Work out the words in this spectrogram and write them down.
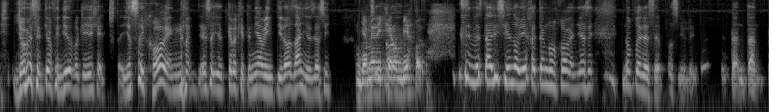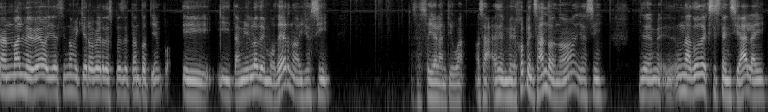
Yo me sentí ofendido porque dije, yo soy joven, ¿no? Eso yo creo que tenía 22 años y así Ya me dijeron viejo. Me está diciendo viejo, tengo un joven, ya sé, no puede ser posible. Tan, tan, tan mal me veo y así no me quiero ver después de tanto tiempo. Y, y también lo de moderno, yo sí. O sea, soy a la antigua. O sea, eh, me dejó pensando, ¿no? Yo sí. Una duda existencial ahí.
